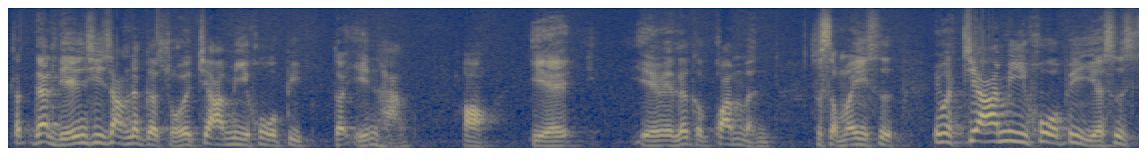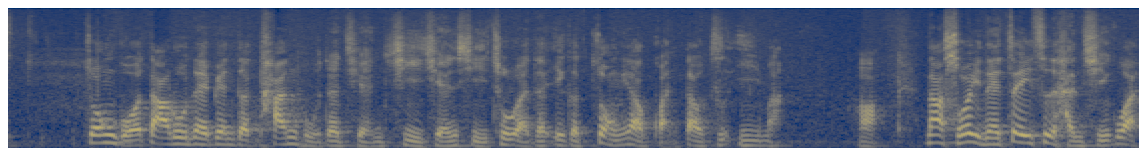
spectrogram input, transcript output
那那联系上那个所谓加密货币的银行，啊，也也那个关门是什么意思？因为加密货币也是中国大陆那边的贪腐的钱洗钱洗出来的一个重要管道之一嘛，啊，那所以呢，这一次很奇怪，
